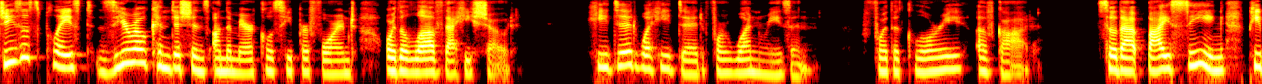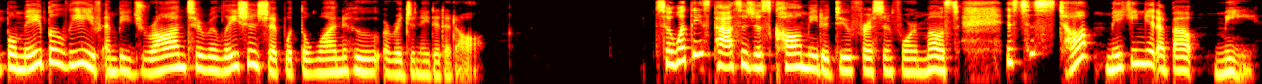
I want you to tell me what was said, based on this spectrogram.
Jesus placed zero conditions on the miracles he performed or the love that he showed. He did what he did for one reason for the glory of God, so that by seeing, people may believe and be drawn to relationship with the one who originated it all. So, what these passages call me to do first and foremost is to stop making it about me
